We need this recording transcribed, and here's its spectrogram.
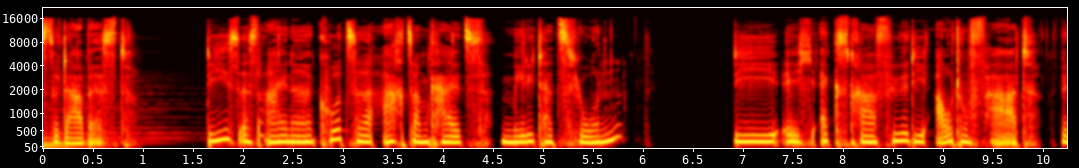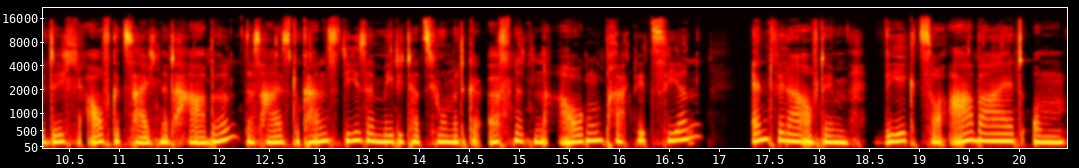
Dass du da bist. Dies ist eine kurze Achtsamkeitsmeditation, die ich extra für die Autofahrt für dich aufgezeichnet habe. Das heißt, du kannst diese Meditation mit geöffneten Augen praktizieren, entweder auf dem Weg zur Arbeit, um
